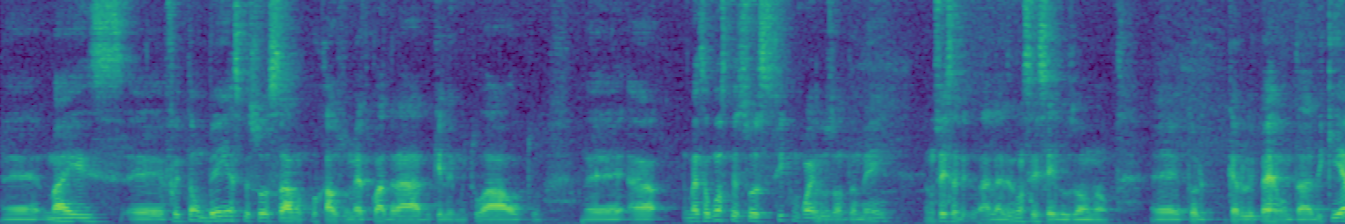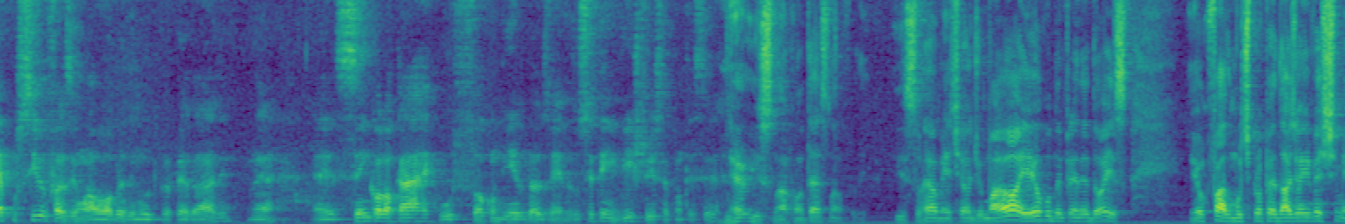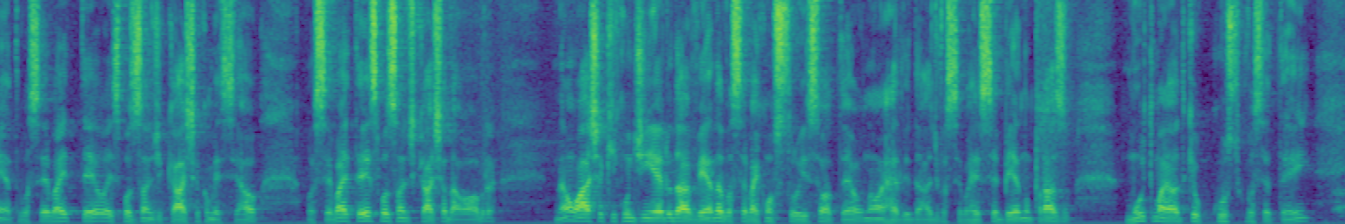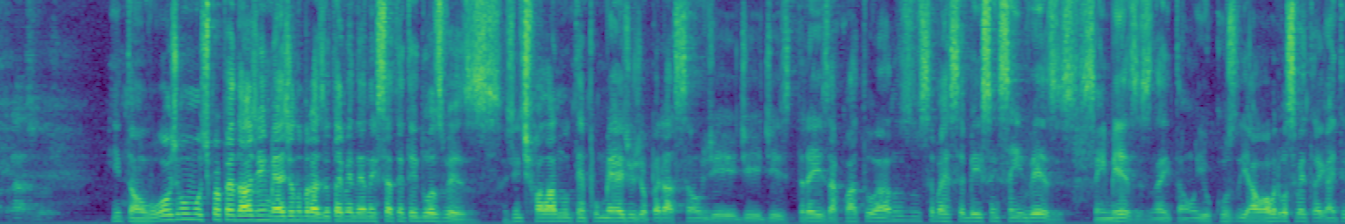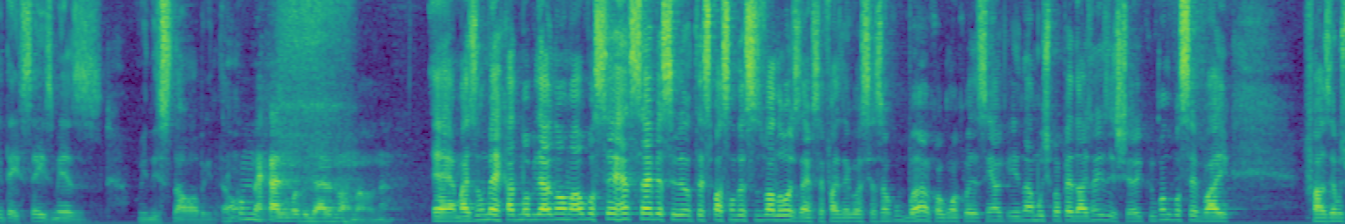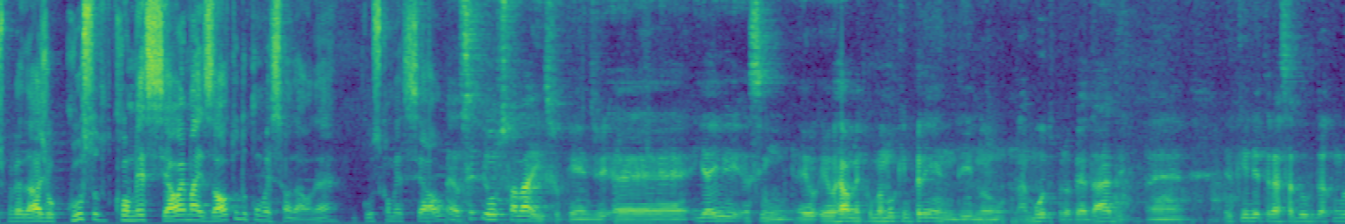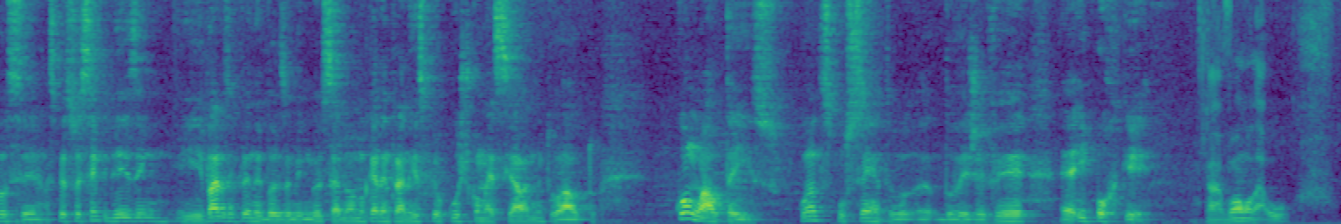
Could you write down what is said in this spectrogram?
É, mas é, foi tão bem, as pessoas falam por causa do metro quadrado, que ele é muito alto, né? Ah, mas algumas pessoas ficam com a ilusão também, eu não sei se, aliás, eu não sei se é ilusão ou não, é, tô, quero lhe perguntar de que é possível fazer uma obra de multipropriedade né, é, sem colocar recursos, só com dinheiro das vendas. Você tem visto isso acontecer? Isso não acontece não, Felipe. Isso realmente é onde o maior erro do empreendedor é isso. Eu que falo, multipropriedade é um investimento. Você vai ter a exposição de caixa comercial, você vai ter a exposição de caixa da obra. Não acha que com o dinheiro da venda você vai construir seu hotel, não é realidade. Você vai receber num prazo muito maior do que o custo que você tem. Qual o prazo? Então, hoje uma multipropriedade em média no Brasil está vendendo em 72 vezes. A gente falar no tempo médio de operação de, de, de 3 a 4 anos, você vai receber isso em 100 vezes, 100 meses, né? Então, e, o custo, e a obra você vai entregar em 36 meses o início da obra. Então, é como o mercado imobiliário normal, né? É, mas no mercado imobiliário normal você recebe essa antecipação desses valores, né? Você faz negociação com o banco, alguma coisa assim, e na multipropriedade não existe. Aí, quando você vai fazer a multipropriedade, o custo comercial é mais alto do convencional, né? custo comercial. É, eu sempre ouço falar isso, Kendi. É, e aí, assim, eu, eu, realmente, como eu nunca empreendi no, na multipropriedade, é, eu queria tirar essa dúvida com você. As pessoas sempre dizem, e vários empreendedores amigos meus disseram, não, eu não quero entrar nisso porque o custo comercial é muito alto. Quão alto é isso? Quantos por cento eh, do VGV é, e por quê? Tá, vamos lá. O,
